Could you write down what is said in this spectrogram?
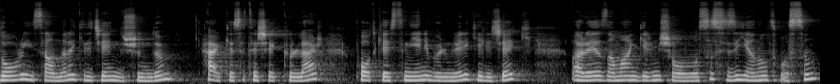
doğru insanlara gideceğini düşündüm. Herkese teşekkürler. Podcast'in yeni bölümleri gelecek araya zaman girmiş olması sizi yanıltmasın.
